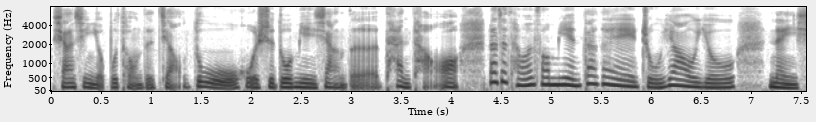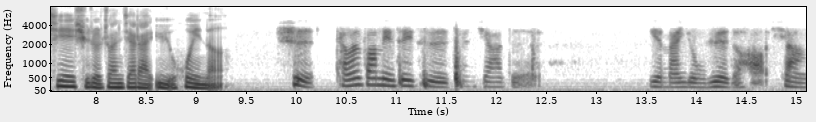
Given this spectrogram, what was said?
相信有不同的角度，或是多面向的探讨哦。那在台湾方面，大概主要有哪些学者专家来与会呢？是台湾方面这次参加的也蛮踊跃的哈，像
